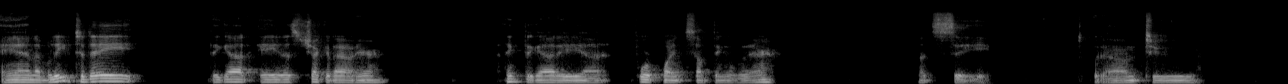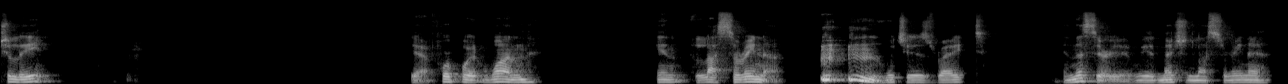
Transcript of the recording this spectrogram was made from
And I believe today they got a, let's check it out here. I think they got a uh, four point something over there. Let's see. Let's go down to Chile. Yeah, 4.1 in La Serena, which is right in this area. We had mentioned La Serena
